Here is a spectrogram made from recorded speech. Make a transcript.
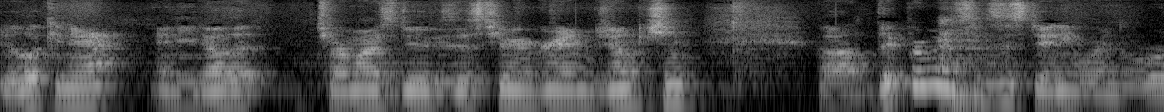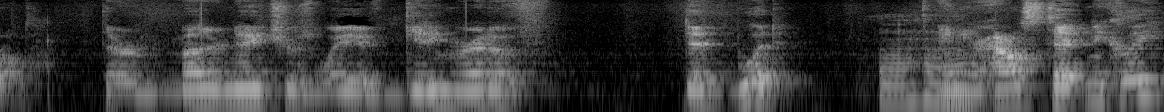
you're looking at and you know that termites do exist here in Grand Junction. Uh, they pretty much exist anywhere in the world. They're Mother Nature's way of getting rid of dead wood. Mm-hmm. And your house technically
